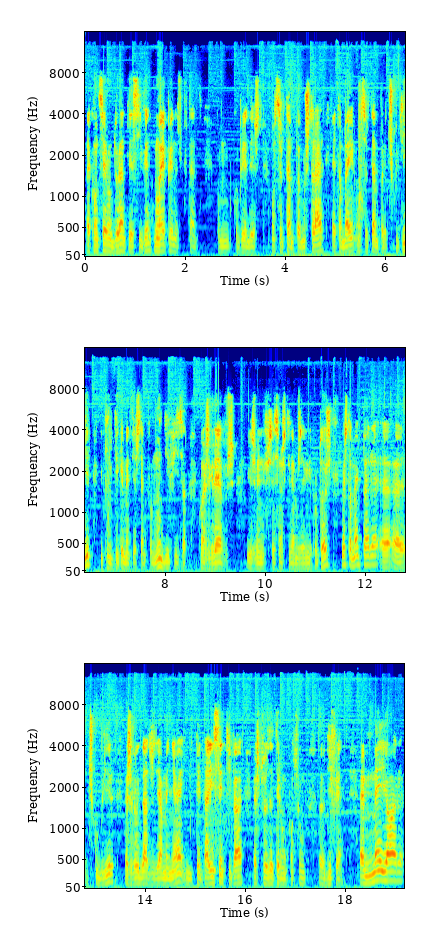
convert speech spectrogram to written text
aconteceram durante esse evento. Não é apenas, portanto, como compreendeste, um certame para mostrar, é também um certame para discutir, e politicamente este ano foi muito difícil com as greves e as manifestações que tivemos de agricultores, mas também para uh, uh, descobrir as realidades de amanhã e tentar incentivar as pessoas a terem um consumo uh, diferente. É maior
